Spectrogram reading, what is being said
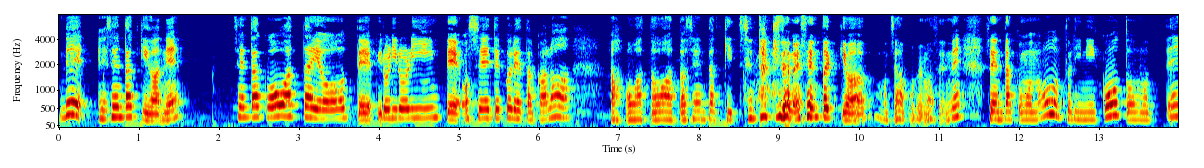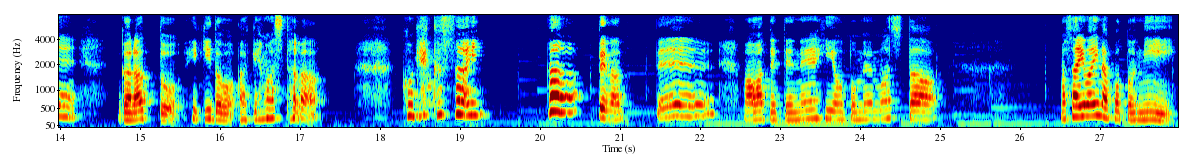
で、洗濯機がね、洗濯終わったよってピロリロリーンって教えてくれたから、あ、終わった終わった洗濯機、洗濯機じゃない、洗濯機は持ち運べませんね。洗濯物を取りに行こうと思って、ガラッと引き戸を開けましたら、焦げ臭い。あーってなって、慌ててね、火を止めました。まあ、幸いなことに、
